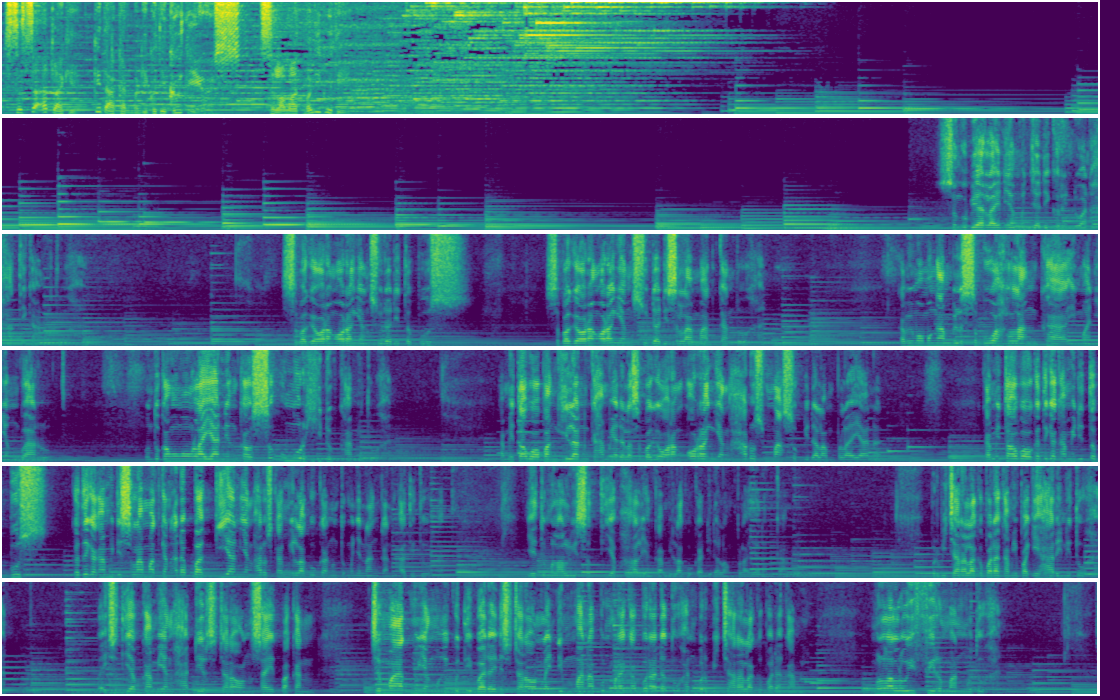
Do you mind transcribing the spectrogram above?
Sesaat lagi kita akan mengikuti Good News. Selamat mengikuti. Sudah ditebus, sebagai orang-orang yang sudah diselamatkan Tuhan. Kami mau mengambil sebuah langkah iman yang baru. Untuk kamu mau melayani engkau seumur hidup kami Tuhan. Kami tahu bahwa panggilan kami adalah sebagai orang-orang yang harus masuk di dalam pelayanan. Kami tahu bahwa ketika kami ditebus, ketika kami diselamatkan ada bagian yang harus kami lakukan untuk menyenangkan hati Tuhan. Yaitu melalui setiap hal yang kami lakukan di dalam pelayanan kami. Berbicaralah kepada kami pagi hari ini Tuhan. Baik setiap kami yang hadir secara onsite bahkan jemaatmu yang mengikuti ibadah ini secara online di mana pun mereka berada Tuhan berbicaralah kepada kami. Melalui firmanmu Tuhan.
